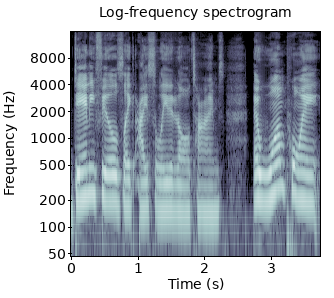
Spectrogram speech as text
Danny feels like isolated at all times. At one point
